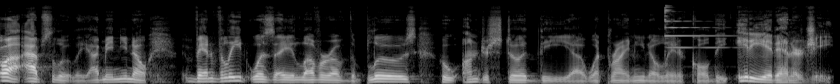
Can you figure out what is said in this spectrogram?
Well, absolutely. I mean, you know, Van Vliet was a lover of the blues who understood the uh, what Brian Eno later called the idiot energy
